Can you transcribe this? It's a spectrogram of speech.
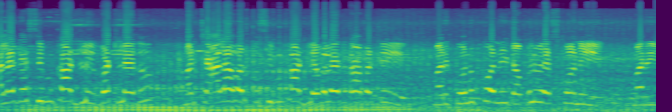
అలాగే సిమ్ కార్డులు ఇవ్వట్లేదు. మరి చాలా వరకు సిమ్ కార్డులు ఇవ్వలేదు కాబట్టి మరి కొనుక్కొని డబ్బులు వేసుకొని మరి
